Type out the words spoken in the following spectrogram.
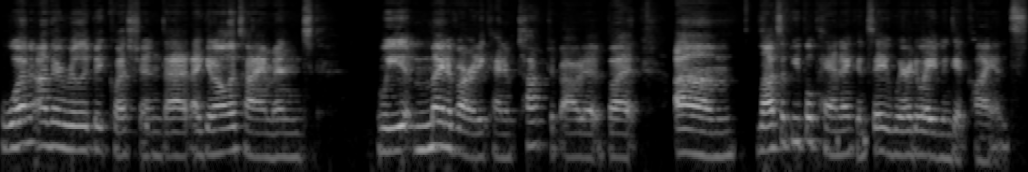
one other really big question that I get all the time, and we might have already kind of talked about it, but um, lots of people panic and say where do i even get clients?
